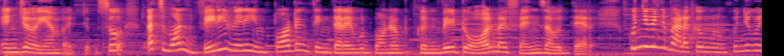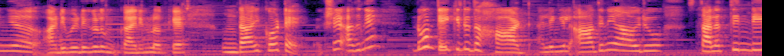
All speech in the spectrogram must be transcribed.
എൻജോയ് ചെയ്യാൻ പറ്റും. So that's one very very important thing there I would want convey to all my friends out there കുഞ്ഞു കുഞ്ഞു പണക്കങ്ങളും കുഞ്ഞു കുഞ്ഞു അടിപിടികളും കാര്യങ്ങളൊക്കെ ഉണ്ടായിക്കോട്ടെ. പക്ഷേ അതിനെ don't take it to the heart അല്ലെങ്കിൽ അതിനെ ആ ഒരു സ്ഥലത്തിന്റെ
